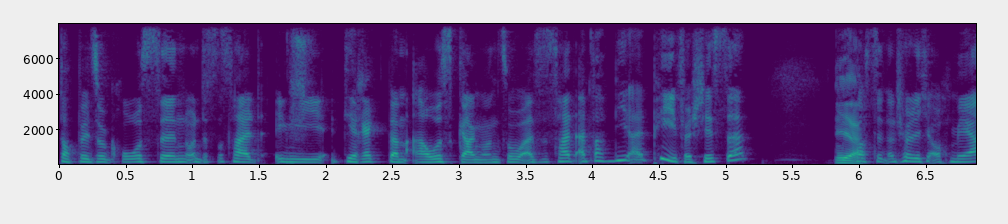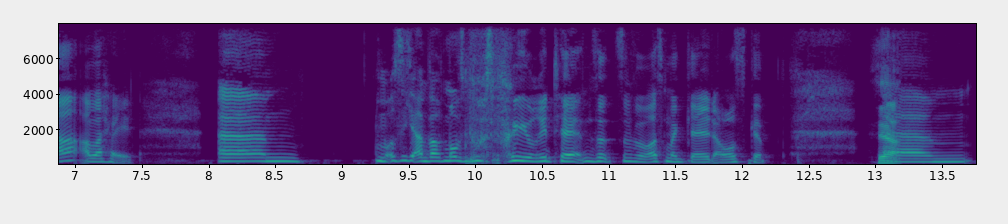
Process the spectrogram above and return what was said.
doppelt so groß sind und es ist halt irgendwie direkt beim Ausgang und so. Also es ist halt einfach VIP, verstehst du? ja. Kostet natürlich auch mehr, aber hey. Ähm, muss ich einfach muss, muss Prioritäten setzen, für was man Geld ausgibt. ja. Ähm,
